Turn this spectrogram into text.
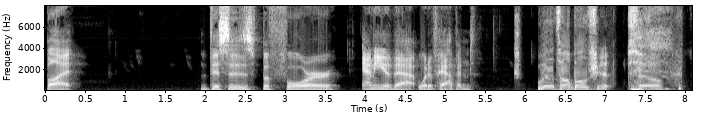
but this is before any of that would have happened. Well, it's all bullshit. So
